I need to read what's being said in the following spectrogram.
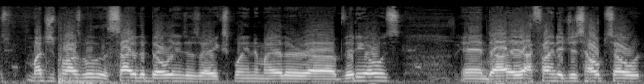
as much as possible to the side of the buildings, as I explained in my other uh, videos, and uh, I find it just helps out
